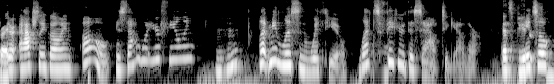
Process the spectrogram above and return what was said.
Right. They're actually going, oh, is that what you're feeling? Mm-hmm. Let me listen with you. Let's figure this out together. That's beautiful. It's o-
